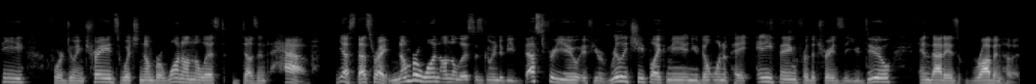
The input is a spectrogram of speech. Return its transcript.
fee for doing trades, which number one on the list doesn't have. Yes, that's right. Number one on the list is going to be best for you if you're really cheap like me and you don't want to pay anything for the trades that you do, and that is Robinhood.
